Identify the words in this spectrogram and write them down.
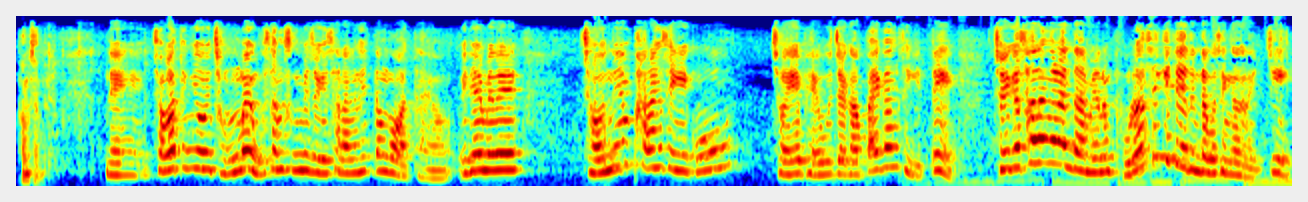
감사합니다. 네, 저 같은 경우는 정말 우상 숭배적인 사랑을 했던 것 같아요. 왜냐하면은 저는 파란색이고 저의 배우자가 빨간색일 때 저희가 사랑을 한다면 보라색이 돼야 된다고 생각을 했지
